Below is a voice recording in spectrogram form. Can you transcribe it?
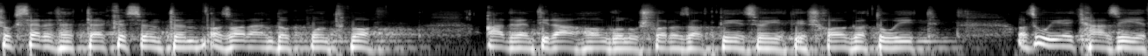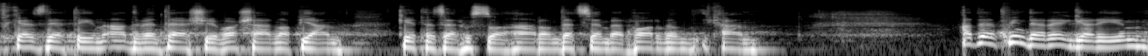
Sok szeretettel köszöntöm az arándok.ma adventi ráhangoló sorozat nézőit és hallgatóit. Az új egyházi év kezdetén, advent első vasárnapján, 2023. december 3-án. Advent minden reggelén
